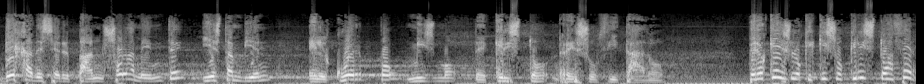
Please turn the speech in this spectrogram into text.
deja de ser pan solamente y es también el cuerpo mismo de Cristo resucitado. Pero ¿qué es lo que quiso Cristo hacer?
